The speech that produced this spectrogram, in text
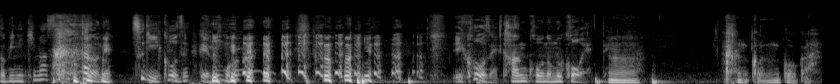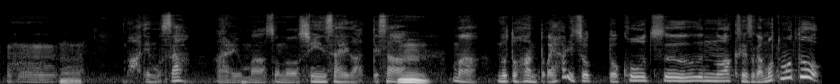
遊びに来ますただね、次行こうぜっていうのも。行こうぜ、観光の向こうへって。うん。観光の向こうか。うんうん。まあでもさ、あれ、まあその震災があってさ、うん。まあ能登半島がやはりちょっと交通のアクセスがもともと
